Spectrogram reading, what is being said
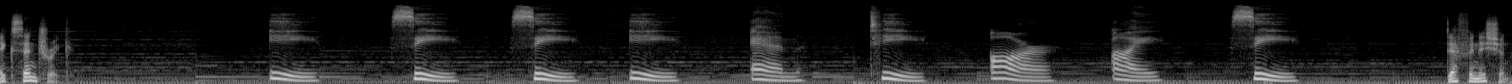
Eccentric E C C E N T R I C. Definition.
